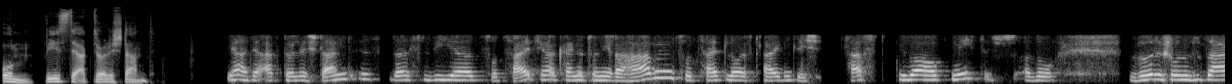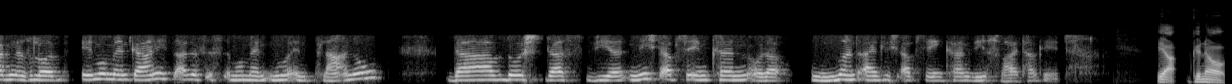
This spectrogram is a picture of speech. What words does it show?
um? Wie ist der aktuelle Stand? Ja, der aktuelle Stand ist, dass wir zurzeit ja keine Turniere haben. Zurzeit läuft eigentlich fast überhaupt nichts. Ich, also würde schon sagen, es läuft im Moment gar nichts. Alles ist im Moment nur in Planung. Dadurch, dass wir nicht absehen können oder niemand eigentlich absehen kann, wie es weitergeht. Ja, genau.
